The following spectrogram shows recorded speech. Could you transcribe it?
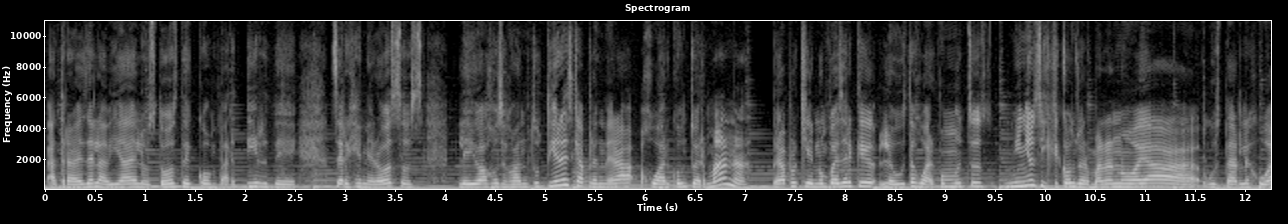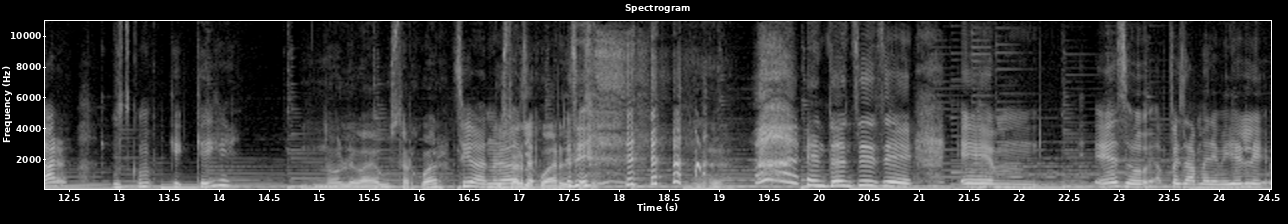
a través de la vida de los dos, de compartir, de ser generosos. Le digo a José Juan, tú tienes que aprender a jugar con tu hermana, ¿verdad? Porque no puede ser que le guste jugar con muchos niños y que con su hermana no vaya a gustarle jugar. ¿Qué, qué dije? no le vaya a gustar jugar. Sí, va, no Gustarle le jugar. Entonces, eh, em, eso, pues a María Miguel,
